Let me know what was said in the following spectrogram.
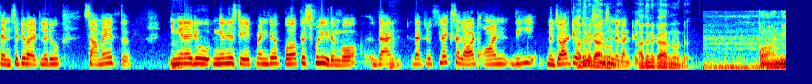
സെൻസിറ്റീവ് ആയിട്ടുള്ള ഒരു സമയത്ത് ഇങ്ങനെ ഒരു ഇങ്ങനെ ഒരു സ്റ്റേറ്റ്മെന്റ് പേർപ്പസ്ഫുള്ളി ഇടുമ്പോ that that reflects lot on the majority of Muslims in the country അതിന് കാരണമുണ്ട്. പണി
